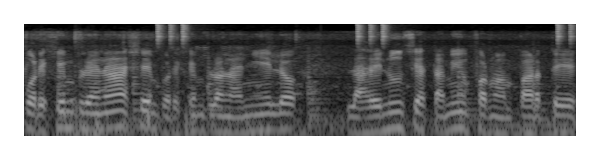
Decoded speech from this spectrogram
por ejemplo en Allen, por ejemplo en Añelo, las denuncias también forman parte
